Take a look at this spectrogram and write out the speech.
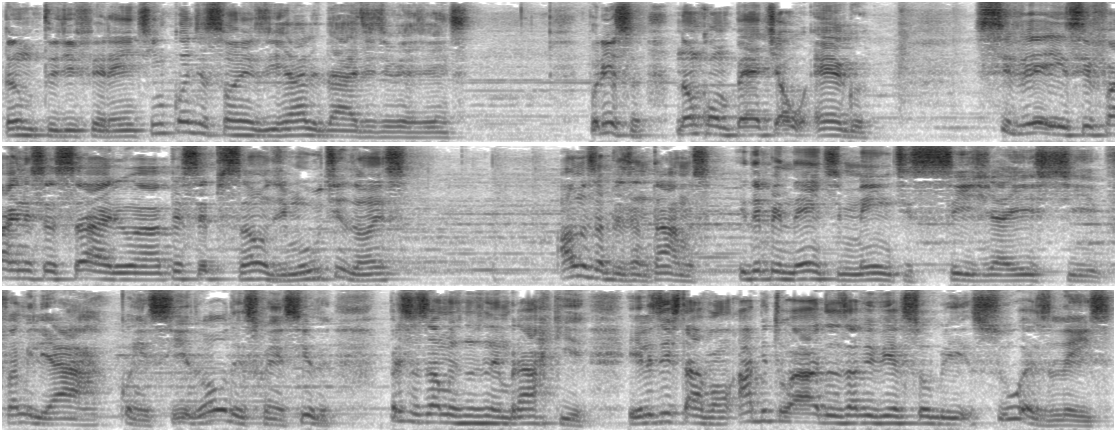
tanto diferentes em condições e realidades divergentes. Por isso, não compete ao ego. Se vê e se faz necessário a percepção de multidões ao nos apresentarmos, independentemente seja este familiar, conhecido ou desconhecido, precisamos nos lembrar que eles estavam habituados a viver sobre suas leis,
